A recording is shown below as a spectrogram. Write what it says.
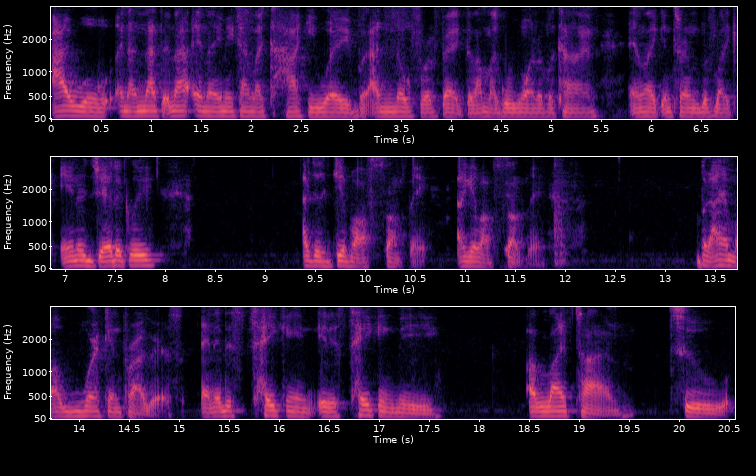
I will, and I'm not not in any kind of like cocky way, but I know for a fact that I'm like one of a kind, and like in terms of like energetically, I just give off something. I give off something. But I am a work in progress, and it is taking it is taking me a lifetime to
